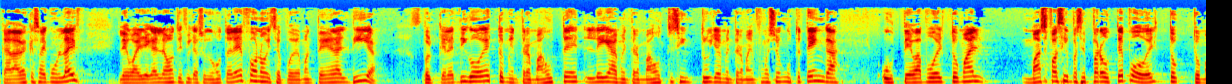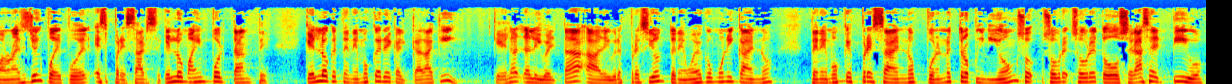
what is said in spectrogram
cada vez que salga un live le va a llegar la notificación en su teléfono y se puede mantener al día. ¿Por qué les digo esto? Mientras más usted lea, mientras más usted se instruya, mientras más información usted tenga, usted va a poder tomar, más fácil va a ser para usted poder to- tomar una decisión y poder, poder expresarse, que es lo más importante, que es lo que tenemos que recalcar aquí, que es la, la libertad a la libre expresión, tenemos que comunicarnos, tenemos que expresarnos, poner nuestra opinión so- sobre, sobre todo, ser asertivo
